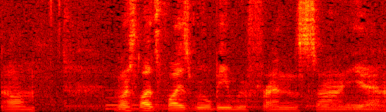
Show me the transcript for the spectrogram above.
Um, most Let's Plays will be with friends, so yeah.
